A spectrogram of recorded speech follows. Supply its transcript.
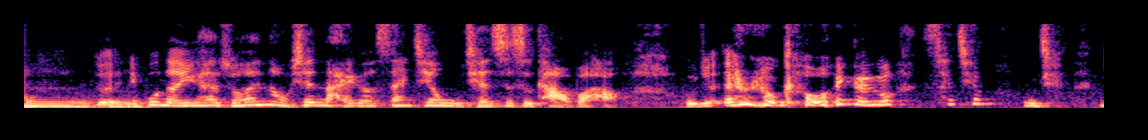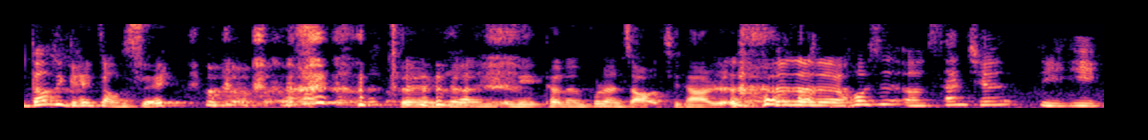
嗯，对，你不能一开始说，哎，那我先拿一个三千五千试试看好不好？我觉得 Ariel 可能会跟你说，三千五千，你到底可以找谁？对，可能你可能不能找其他人。对对对，或是呃三千以以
